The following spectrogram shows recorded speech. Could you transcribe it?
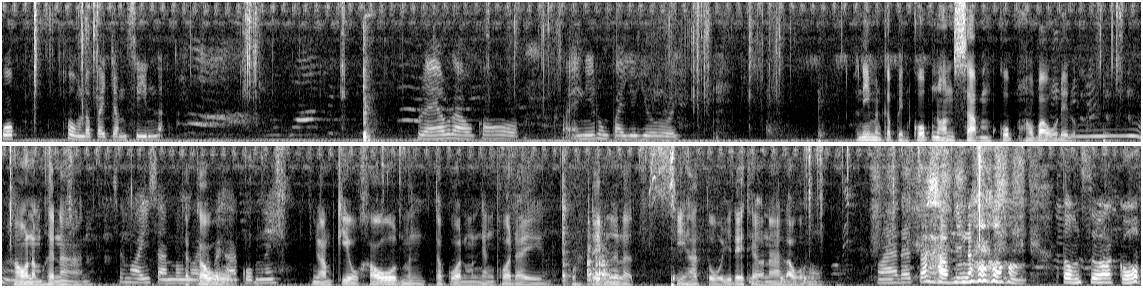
กบถมเราไปจำศีลละ แล้วเราก็ใส่อันนี้ลงไปเยอะๆเลยอันนี้มันก็เป็นกบนอนซ้ำกบเฮาเบาได้ลูกเฮานำเฮือนานจังน้อยอีสานบางหน่อยตะเก้าไปหากบไงยามเกี่ยวเข้ามันแตะกอนมันยังพอได้โอ้ได้มื้อละ4-5ตัวอยู่ได้แถวนาเราเนาะมาเด้อจ้าพี่น้องต้มซัวกบ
